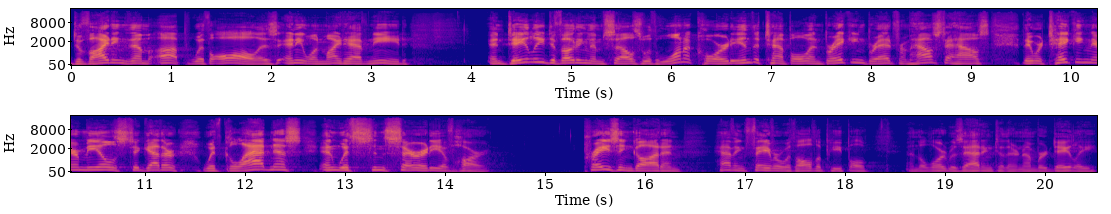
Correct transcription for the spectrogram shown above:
dividing them up with all as anyone might have need, and daily devoting themselves with one accord in the temple and breaking bread from house to house. They were taking their meals together with gladness and with sincerity of heart, praising God and having favor with all the people. And the Lord was adding to their number daily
